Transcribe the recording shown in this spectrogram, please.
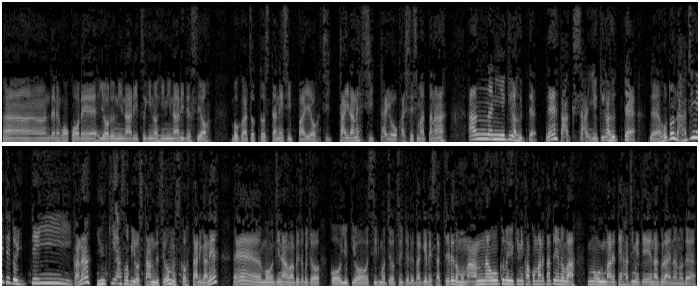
うーん、でね、ここで夜になり、次の日になりですよ。僕はちょっとしたね、失敗を、失態だね、失態を犯してしまったな。あんなに雪が降って、ね、たくさん雪が降って、で、ほとんど初めてと言っていいかな雪遊びをしたんですよ、息子二人がね。ええー、もう次男はべちょべちょ、こう雪を、尻餅をついてるだけでしたけれども、まあ、あんな多くの雪に囲まれたというのは、もう生まれて初めてなぐらいなので、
